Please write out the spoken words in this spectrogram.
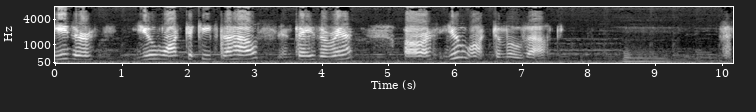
either you want to keep the house and pay the rent, or you want to move out. Mm,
